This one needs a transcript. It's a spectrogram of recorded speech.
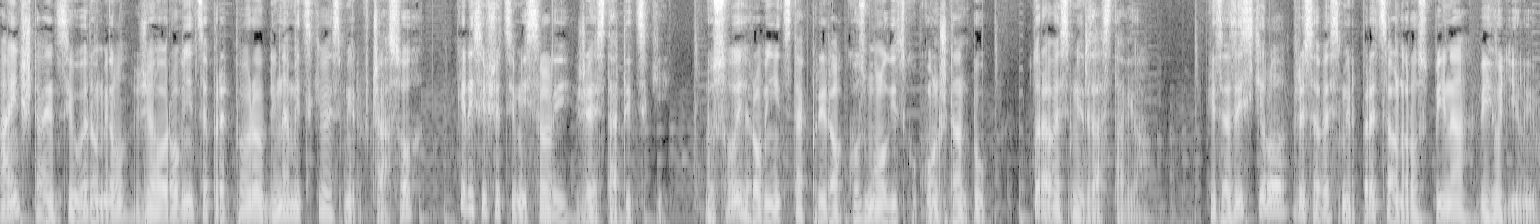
Einstein si uvedomil, že ho rovnice predpovedajú dynamický vesmír v časoch, kedy si všetci mysleli, že je statický. Do svojich rovníc tak pridal kozmologickú konštantu, ktorá vesmír zastavila. Keď sa zistilo, že sa vesmír predsa len rozpína, vyhodili ju.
